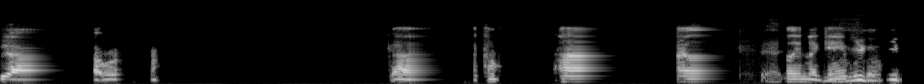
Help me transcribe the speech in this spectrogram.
we are uh, compiling the game. You keep,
